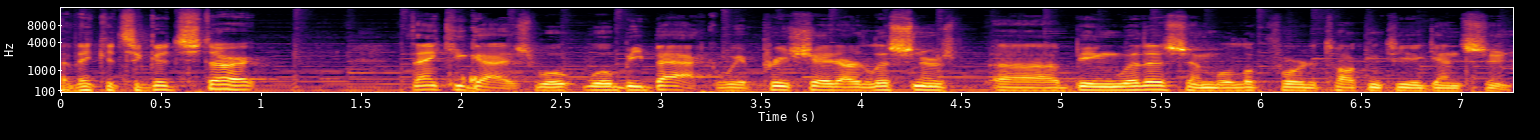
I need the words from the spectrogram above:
I think it's a good start. Thank you, guys. We'll, we'll be back. We appreciate our listeners uh, being with us, and we'll look forward to talking to you again soon.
